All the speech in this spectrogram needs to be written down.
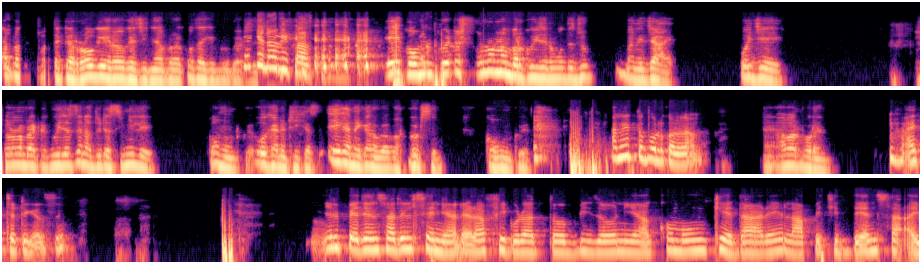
আপনাদের প্রত্যেকটা রোগে রোগে চিনি আপনারা কোথায় কি ভুল দিলাম? এই কমেন্ট কুইজটা ষোলো নম্বর কুইজের মধ্যে যুগ মানে যায়। ওই যে ষোলো নম্বর একটা কুইজ আছে না দুইটা সিমিলে কমন কুইজ ওখানে ঠিক আছে এখানে কেন ব্যবহার করছেন কমন কুইজ আমি তো ভুল করলাম আবার পড়েন আচ্ছা ঠিক আছে Il pedenzale segnale raffigurato bisogna comunque dare la precedenza ai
